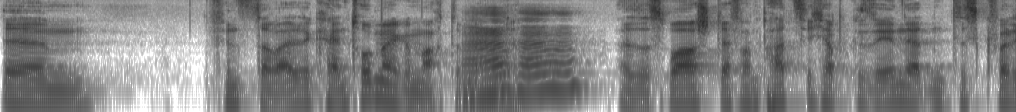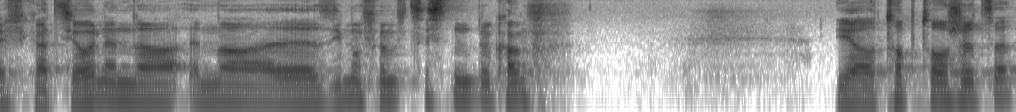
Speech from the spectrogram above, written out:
ähm, Finsterwalde kein Tor mehr gemacht am Ende. Also es war Stefan Patz, ich habe gesehen, der hat eine Disqualifikation in der, in der äh, 57. bekommen. Ihr Top-Torschütze.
